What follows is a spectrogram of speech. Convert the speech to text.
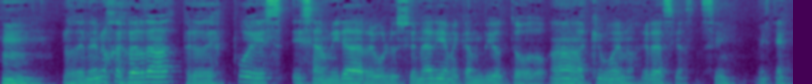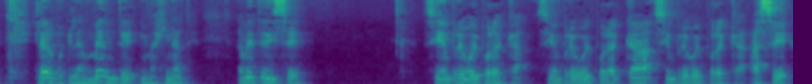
Hmm, lo de me enoja es verdad, pero después esa mirada revolucionaria me cambió todo. Ah, qué bueno, gracias. Sí, ¿viste? Claro, porque la mente, imagínate, la mente dice, siempre voy por acá, siempre voy por acá, siempre voy por acá. Hace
